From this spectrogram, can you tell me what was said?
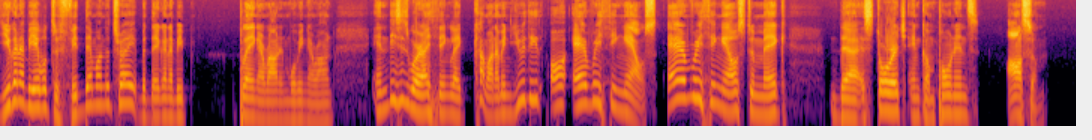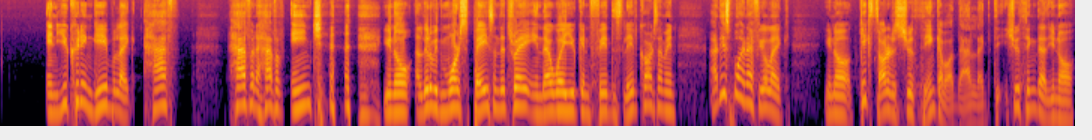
you're gonna be able to fit them on the tray, but they're gonna be playing around and moving around. And this is where I think, like, come on. I mean, you did all everything else, everything else to make the storage and components awesome, and you couldn't give like half, half and a half of inch, you know, a little bit more space on the tray. In that way, you can fit the sleeve cards. I mean, at this point, I feel like, you know, Kickstarters should think about that. Like, th- should think that you know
